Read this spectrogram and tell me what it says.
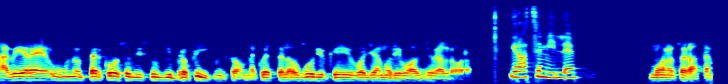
avere un percorso di studi proficuo, insomma, questo è l'augurio che vogliamo rivolgere a loro. Grazie mille. Buona serata.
